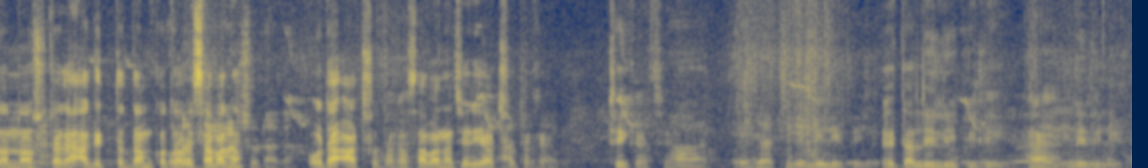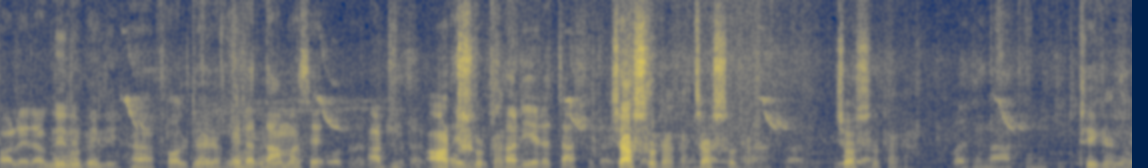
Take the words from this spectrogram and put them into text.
দাম নশো টাকা আগেরটার দাম কত হবে? সাবানা? আটশো টাকা। ওটা আটশো টাকা সাবানা চেরি আটশো টাকা। ঠিক আছে। আর এই যে হচ্ছে লিলি পিলি। এটা লিলি পিলি হ্যাঁ লিলি পিলি ফল এরকম লিলি পিলি হ্যাঁ ফলটা এরকম এটার দাম আছে আটশো টাকা। 800 টাকা। সরি এটা চারশো টাকা। চারশো টাকা চারশো টাকা চারশো টাকা। ঠিক আছে।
